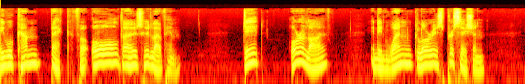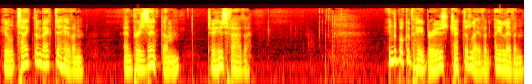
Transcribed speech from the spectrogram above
he will come back for all those who love him, dead or alive, and in one glorious procession he'll take them back to heaven and present them to his Father. In the book of Hebrews, chapter 11, 11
